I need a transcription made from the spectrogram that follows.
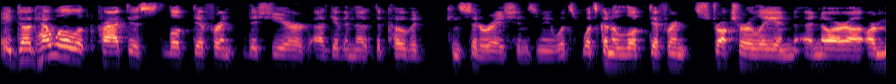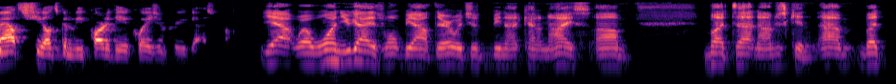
Hey, Doug, how will practice look different this year, uh, given the, the COVID considerations? I mean, what's what's going to look different structurally, and and our uh, our mouth shield's going to be part of the equation for you guys. Yeah, well, one, you guys won't be out there, which would be not kind of nice. Um, but uh, no, I'm just kidding. Um, but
